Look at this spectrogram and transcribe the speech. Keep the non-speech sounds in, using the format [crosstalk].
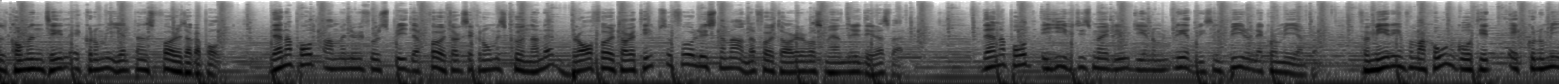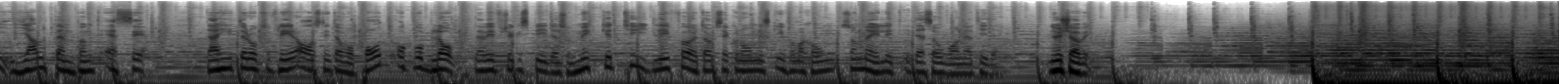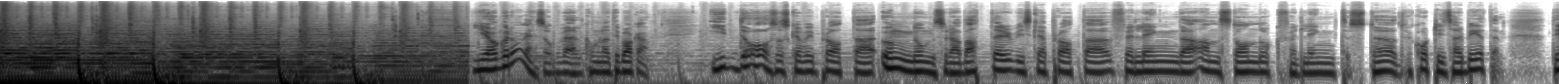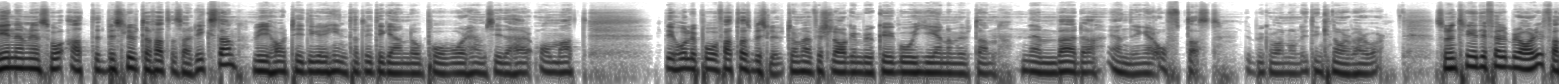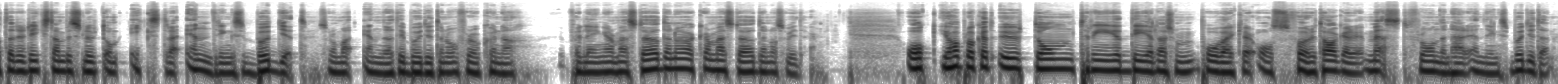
Välkommen till Ekonomihjälpens företagarpodd. Denna podd använder vi för att sprida företagsekonomiskt kunnande, bra företagartips och för att lyssna med andra företagare vad som händer i deras värld. Denna podd är givetvis möjliggjord genom redovisningsbyrån Ekonomihjälpen. För mer information gå till ekonomihjälpen.se. Där hittar du också fler avsnitt av vår podd och vår blogg där vi försöker sprida så mycket tydlig företagsekonomisk information som möjligt i dessa ovanliga tider. Nu kör vi! Ja, goddagens och välkomna tillbaka. Idag så ska vi prata ungdomsrabatter, vi ska prata förlängda anstånd och förlängt stöd för korttidsarbete. Det är nämligen så att ett beslut har fattats av riksdagen. Vi har tidigare hintat lite grann på vår hemsida här om att det håller på att fattas beslut. De här förslagen brukar ju gå igenom utan nämnvärda ändringar oftast. Det brukar vara någon liten knorv här och var. Så den 3 februari fattade riksdagen beslut om extra ändringsbudget. Så de har ändrat i budgeten för att kunna förlänga de här stöden och öka de här stöden och så vidare. Och jag har plockat ut de tre delar som påverkar oss företagare mest från den här ändringsbudgeten.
